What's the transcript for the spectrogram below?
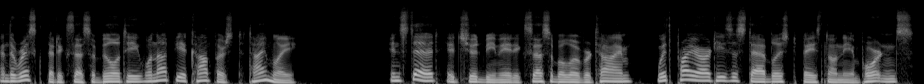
and the risk that accessibility will not be accomplished timely. Instead, it should be made accessible over time with priorities established based on the importance,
